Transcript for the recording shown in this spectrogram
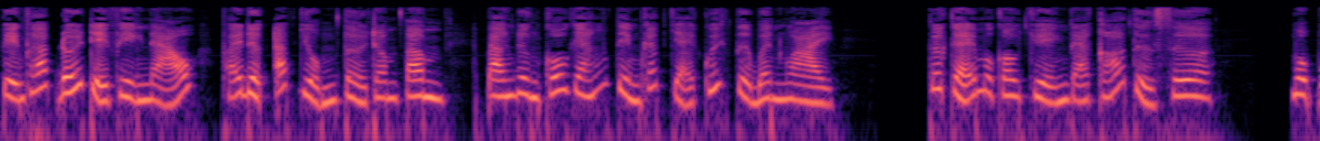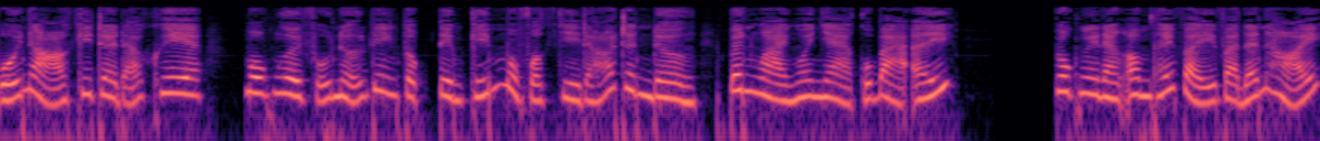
Biện pháp đối trị phiền não phải được áp dụng từ trong tâm, bạn đừng cố gắng tìm cách giải quyết từ bên ngoài. Tôi kể một câu chuyện đã có từ xưa. Một buổi nọ khi trời đã khuya, một người phụ nữ liên tục tìm kiếm một vật gì đó trên đường, bên ngoài ngôi nhà của bà ấy. Một người đàn ông thấy vậy và đến hỏi,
